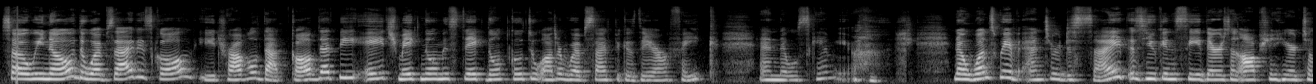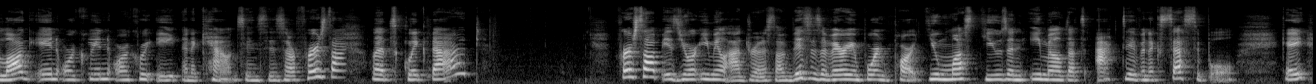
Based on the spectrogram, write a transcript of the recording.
So we know the website is called etravel.gov.ph make no mistake don't go to other websites because they are fake and they will scam you Now, once we have entered the site, as you can see, there's an option here to log in or create or create an account. Since this is our first time, let's click that. First up is your email address. Now this is a very important part. You must use an email that's active and accessible, okay?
